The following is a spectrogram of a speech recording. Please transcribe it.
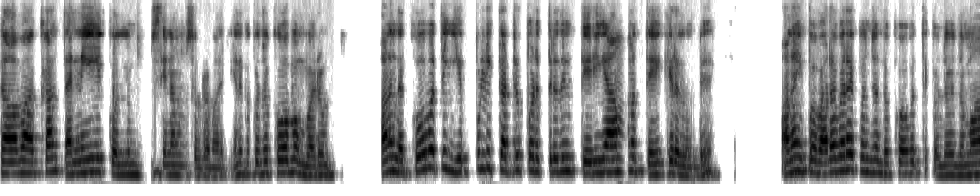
காவாக்கால் தன்னையே கொல்லும் சினம் சொல்ற மாதிரி. எனக்கு கொஞ்சம் கோபம் வரும். ஆனா இந்த கோபத்தை எப்படி கட்டுப்படுத்துறதுன்னு தெரியாம தேய்க்கிறது உண்டு. ஆனா இப்ப வர வர கொஞ்சம் இந்த கோபத்தை கொஞ்சம் கொஞ்சமா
